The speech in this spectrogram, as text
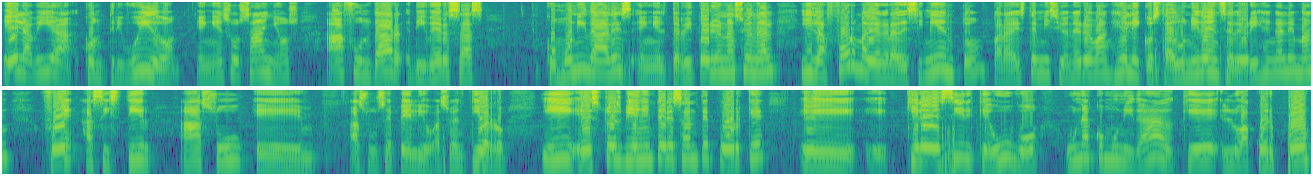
Él había contribuido en esos años a fundar diversas comunidades en el territorio nacional y la forma de agradecimiento para este misionero evangélico estadounidense de origen alemán fue asistir a su, eh, a su sepelio, a su entierro. Y esto es bien interesante porque eh, eh, quiere decir que hubo una comunidad que lo acuerpó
